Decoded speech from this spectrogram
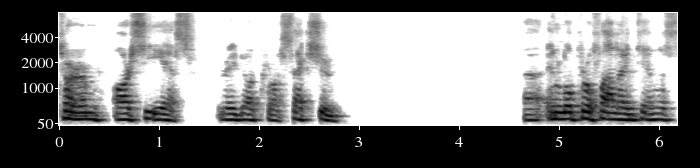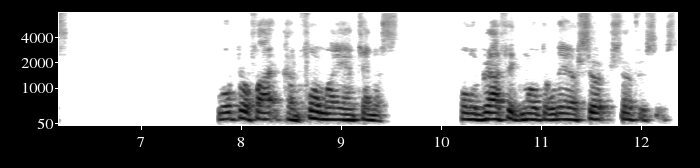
term RCS, radar cross section, uh, and low profile antennas, low profile conformal antennas, holographic multi-layer sur surfaces.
